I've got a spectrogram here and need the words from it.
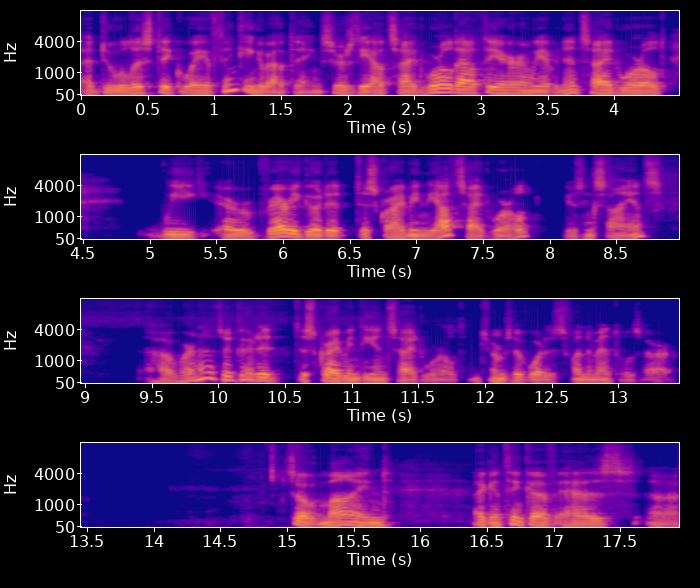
a dualistic way of thinking about things. There's the outside world out there, and we have an inside world. We are very good at describing the outside world using science. Uh, we're not so good at describing the inside world in terms of what its fundamentals are. So, mind, I can think of as uh,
